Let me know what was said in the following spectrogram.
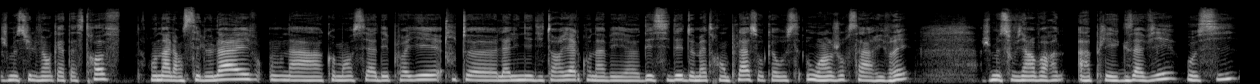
Je me suis levée en catastrophe. On a lancé le live, on a commencé à déployer toute euh, la ligne éditoriale qu'on avait euh, décidé de mettre en place au cas où, un jour ça arriverait. Je me souviens avoir appelé Xavier aussi,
